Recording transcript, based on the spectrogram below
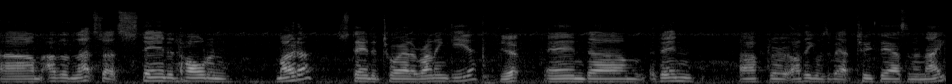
Um, other than that, so it's standard Holden motor, standard Toyota running gear. Yep. And um, then after, I think it was about 2008,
